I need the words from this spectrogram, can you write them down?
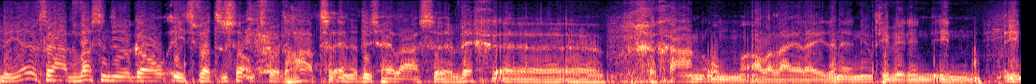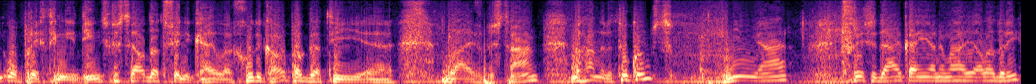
De jeugdraad was natuurlijk al iets wat Zandvoort had. En dat is helaas weggegaan om allerlei redenen. En nu wordt hij weer in, in, in oprichting in dienst gesteld. Dat vind ik heel erg goed. Ik hoop ook dat die uh, blijven bestaan. We gaan naar de toekomst. Nieuwjaar. Frisse duik aan januari alle drie.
